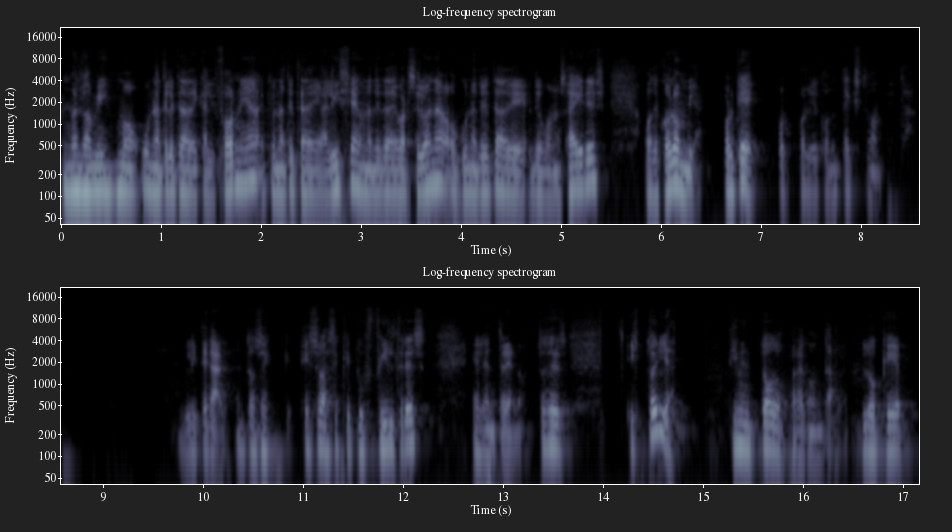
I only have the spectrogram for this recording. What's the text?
no es lo mismo un atleta de California que un atleta de Galicia, un atleta de Barcelona o que un atleta de, Buenos Aires o de Colombia. ¿Por qué? Por, el contexto donde está. Literal. Entonces, eso hace que tú filtres el entreno. Entonces, historias tienen todos para contar. Lo que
